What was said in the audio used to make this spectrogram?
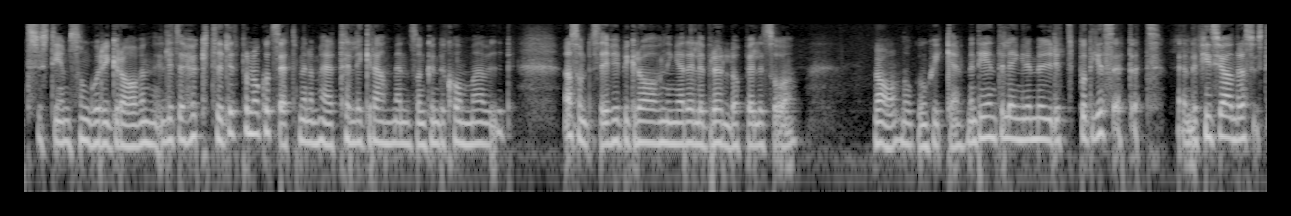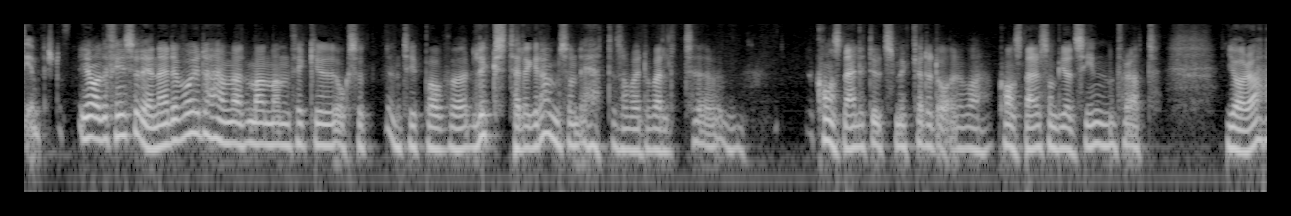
Ett system som går i graven, lite högtidligt på något sätt med de här telegrammen som kunde komma vid, ja, som du säger, vid begravningar eller bröllop eller så. Ja. Någon skickar. Men det är inte längre möjligt på det sättet. Det finns ju andra system förstås. Ja, det finns ju det. Nej, det var ju det här med att man, man fick ju också en typ av uh, lyxtelegram som det hette, som var då väldigt uh, konstnärligt utsmyckade då. Det var konstnärer som bjöds in för att göra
